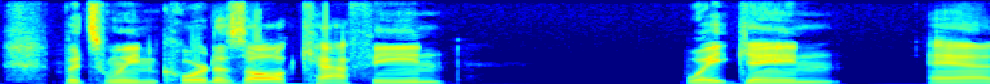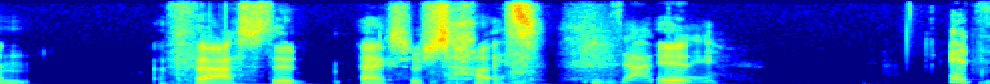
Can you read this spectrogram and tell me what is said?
between cortisol, caffeine, weight gain, and fasted exercise. Exactly. It's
